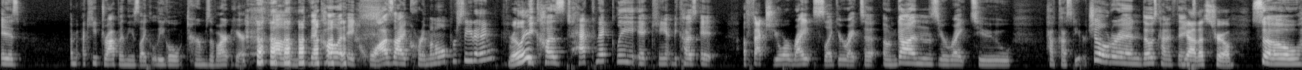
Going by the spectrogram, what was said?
is I, mean, I keep dropping these like legal terms of art here. Um, they call it a quasi criminal proceeding. Really? Because technically it can't because it affects your rights like your right to own guns your right to have custody of your children those kind of things. Yeah that's true. So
